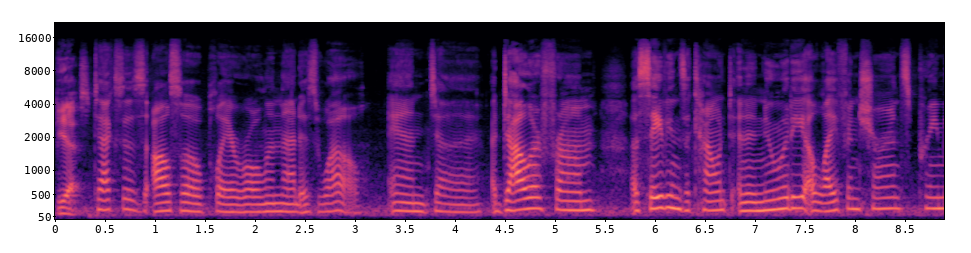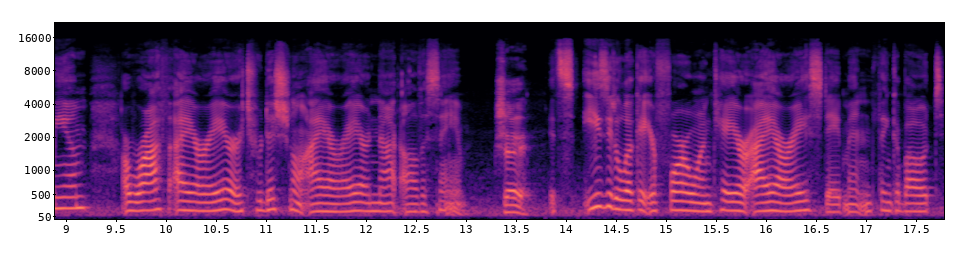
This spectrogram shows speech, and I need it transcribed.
Yes. Taxes also play a role in that as well. And uh, a dollar from a savings account, an annuity, a life insurance premium, a Roth IRA, or a traditional IRA are not all the same. Sure. It's easy to look at your 401k or IRA statement and think about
